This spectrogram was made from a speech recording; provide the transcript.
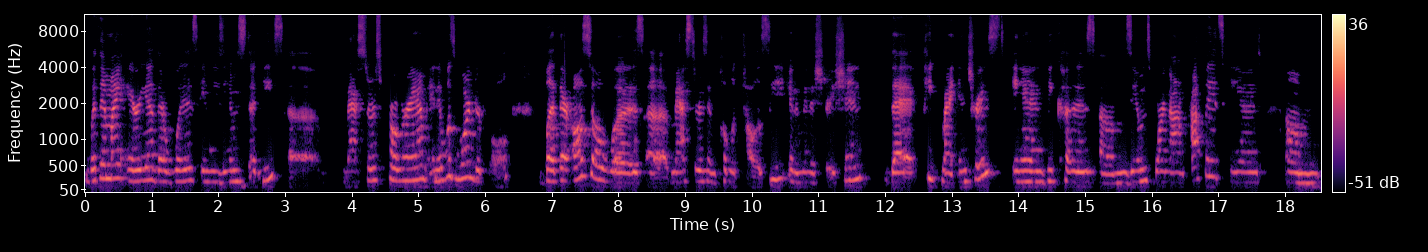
within my area, there was a museum studies uh, master's program, and it was wonderful. But there also was a master's in public policy and administration that piqued my interest. And because um, museums were nonprofits and um,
